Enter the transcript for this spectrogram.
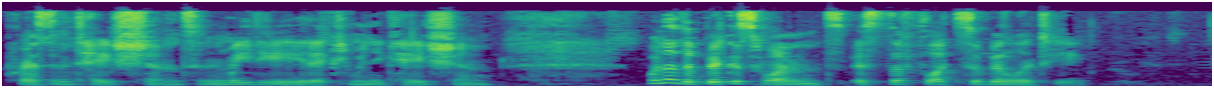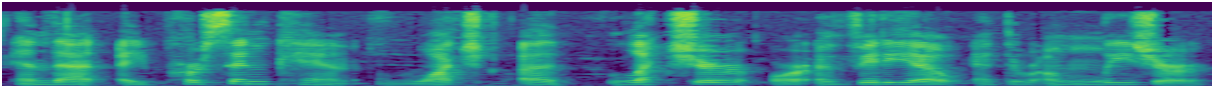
presentations and mediated communication. One of the biggest ones is the flexibility and that a person can watch a lecture or a video at their own leisure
